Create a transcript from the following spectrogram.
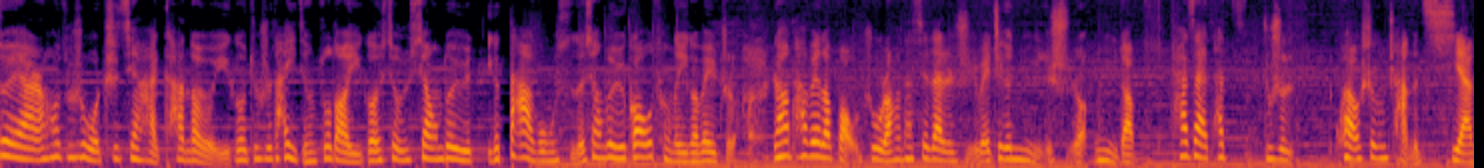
对呀，然后就是我之前还看到有一个，就是他已经做到一个就相对于一个大公司的，相对于高层的一个位置了。然后他为了保住，然后他现在的职位，这个女的是女的，她在她就是快要生产的前，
